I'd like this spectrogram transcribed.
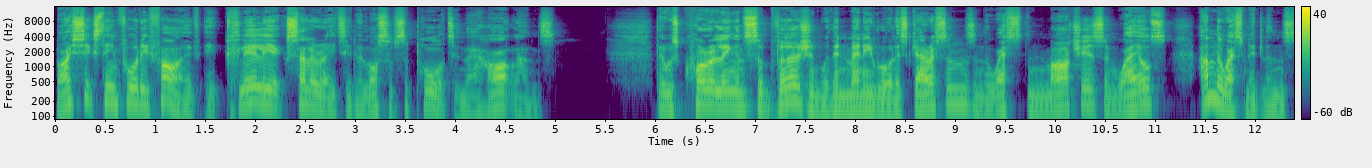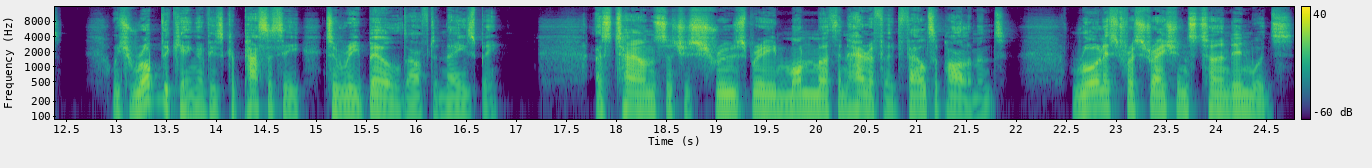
by 1645 it clearly accelerated a loss of support in their heartlands. There was quarrelling and subversion within many royalist garrisons in the Western Marches and Wales and the West Midlands, which robbed the king of his capacity to rebuild after Naseby. As towns such as Shrewsbury, Monmouth, and Hereford fell to Parliament, royalist frustrations turned inwards,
